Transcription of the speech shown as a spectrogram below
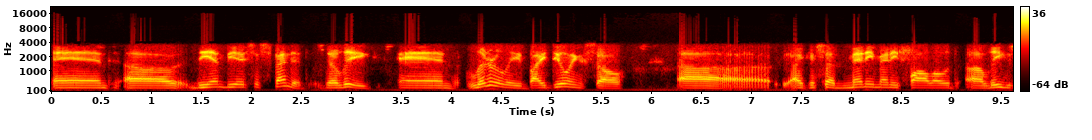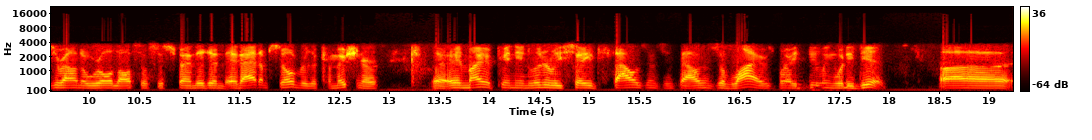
and uh, the NBA suspended their league. And literally, by doing so, uh, like I said, many, many followed. Uh, leagues around the world also suspended, and, and Adam Silver, the commissioner, uh, in my opinion, literally saved thousands and thousands of lives by doing what he did. Uh,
